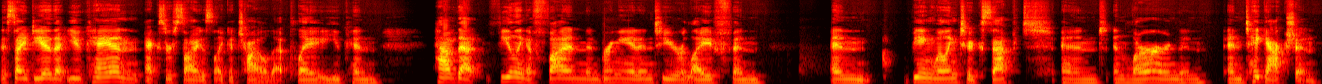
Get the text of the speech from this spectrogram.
this idea that you can exercise like a child at play. You can have that feeling of fun and bringing it into your life and and being willing to accept and and learn and and take action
